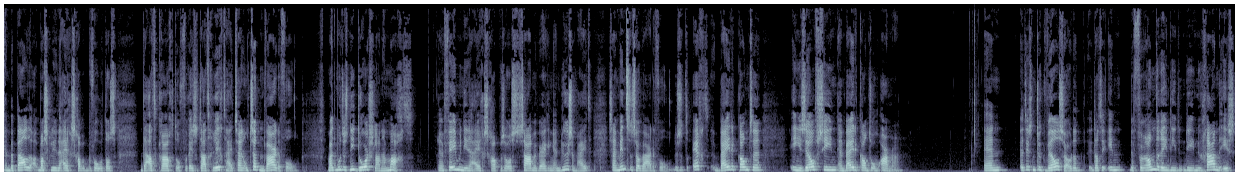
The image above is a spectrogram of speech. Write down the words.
En bepaalde masculine eigenschappen, bijvoorbeeld als daadkracht of resultaatgerichtheid, zijn ontzettend waardevol. Maar het moet dus niet doorslaan naar macht. En feminine eigenschappen, zoals samenwerking en duurzaamheid, zijn minstens zo waardevol. Dus het echt beide kanten in jezelf zien en beide kanten omarmen. En het is natuurlijk wel zo dat, dat in de verandering die, die nu gaande is,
